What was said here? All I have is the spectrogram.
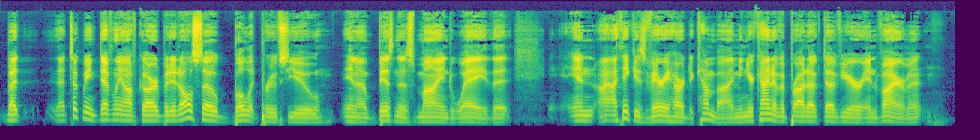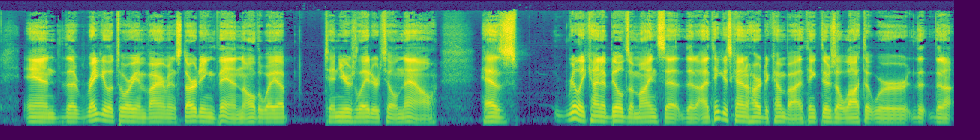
but that took me definitely off guard. But it also bulletproofs you in a business mind way that and I, think is very hard to come by. I mean, you're kind of a product of your environment and the regulatory environment starting then all the way up 10 years later till now has really kind of builds a mindset that I think is kind of hard to come by. I think there's a lot that we're that, that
